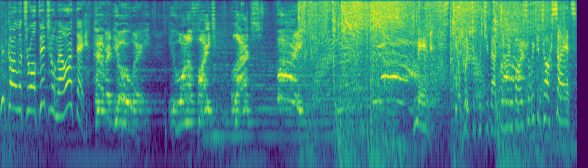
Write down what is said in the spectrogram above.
Your gauntlets are all digital now, aren't they? Have it your way. You wanna fight? Let's fight! Man, can't wait to put you back behind bars so we can talk science.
